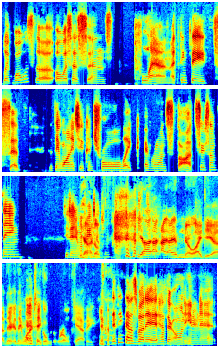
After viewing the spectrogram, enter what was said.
like, what was the OSSN's plan? I think they said that they wanted to control like everyone's thoughts or something. Did anyone Yeah, pay I don't- attention? yeah, I, I- I have no idea. They they want to take over the world, Kathy. I think that was about it. Have their own internet.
